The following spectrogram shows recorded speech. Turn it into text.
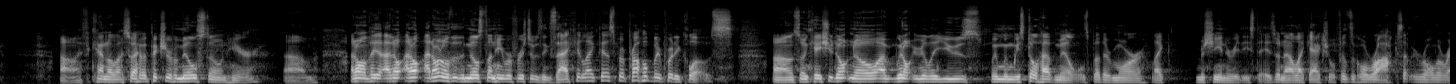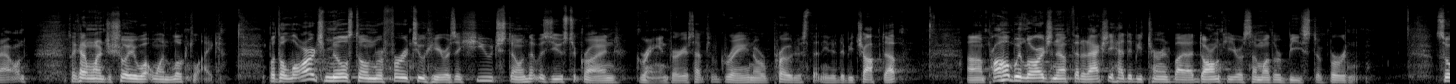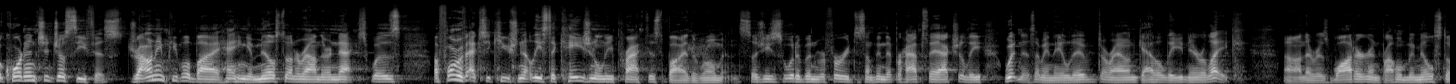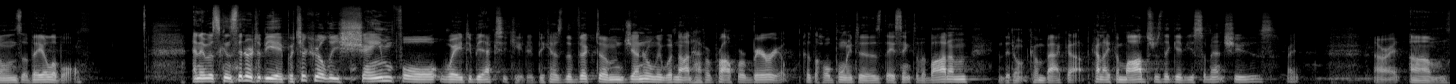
Uh, if kind of like, so I have a picture of a millstone here. Um, I, don't think, I, don't, I, don't, I don't know that the millstone he refers to is exactly like this, but probably pretty close. Uh, so in case you don't know, I, we don't really use, when, when we still have mills, but they're more like machinery these days. They're now like actual physical rocks that we roll around. So I kind of wanted to show you what one looked like. But the large millstone referred to here is a huge stone that was used to grind grain, various types of grain or produce that needed to be chopped up um, probably large enough that it actually had to be turned by a donkey or some other beast of burden. So, according to Josephus, drowning people by hanging a millstone around their necks was a form of execution at least occasionally practiced by the Romans. So, Jesus would have been referred to something that perhaps they actually witnessed. I mean, they lived around Galilee near a lake. Uh, there was water and probably millstones available. And it was considered to be a particularly shameful way to be executed because the victim generally would not have a proper burial because the whole point is they sink to the bottom and they don't come back up. Kind of like the mobsters that give you cement shoes, right? All right. Um,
